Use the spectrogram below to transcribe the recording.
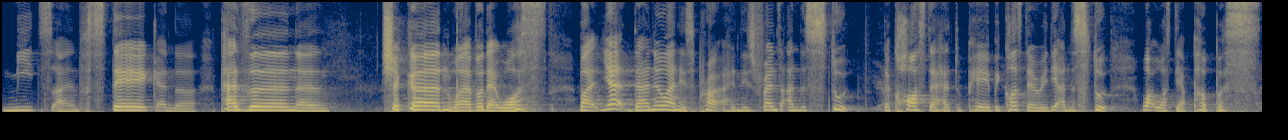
meats and steak and the peasant and chicken, whatever that was. But yet Daniel and his, and his friends understood the cost they had to pay because they already understood what was their purpose.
